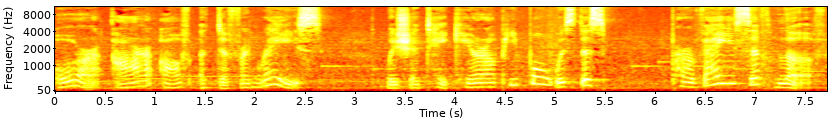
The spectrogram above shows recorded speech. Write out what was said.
or are of a different race. We should take care of people with this pervasive love,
